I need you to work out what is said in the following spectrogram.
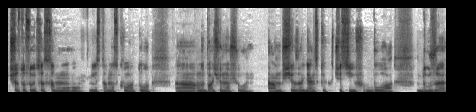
Що стосується самого міста Москва, то е, ми бачимо, що там ще з радянських часів була дуже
